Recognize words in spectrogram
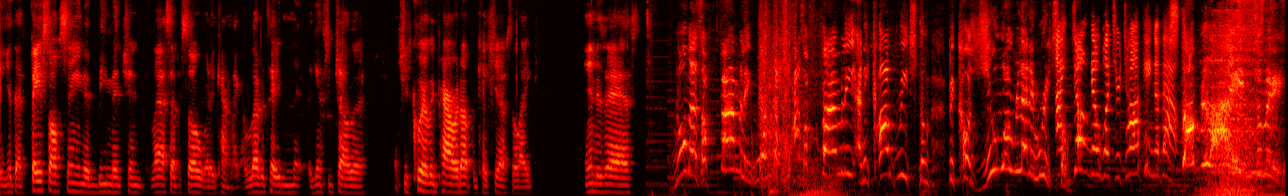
They get that face-off scene that B mentioned last episode where they kind of like are levitating against each other, and she's clearly powered up because she has to like end his ass. Norman's a family, One Wanda. He has a family and he can't reach them because you won't let him reach them. I them. don't know what you're talking about. Stop lying to me!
